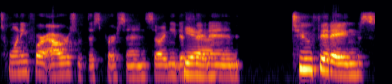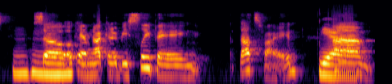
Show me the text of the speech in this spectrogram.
24 hours with this person so i need to Yeah. fit in two fittings. Mhm. so okay i'm not going to be sleeping. That's fine. Yeah, um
